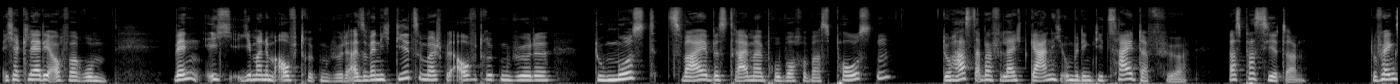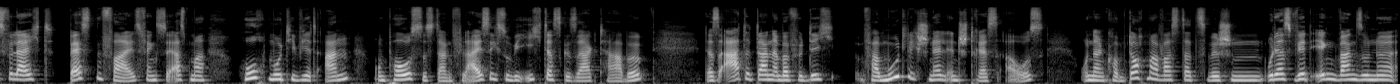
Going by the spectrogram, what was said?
Ich erkläre dir auch warum. Wenn ich jemandem aufdrücken würde, also wenn ich dir zum Beispiel aufdrücken würde, Du musst zwei bis dreimal pro Woche was posten. Du hast aber vielleicht gar nicht unbedingt die Zeit dafür. Was passiert dann? Du fängst vielleicht, bestenfalls, fängst du erstmal hochmotiviert an und postest dann fleißig, so wie ich das gesagt habe. Das artet dann aber für dich vermutlich schnell in Stress aus und dann kommt doch mal was dazwischen oder es wird irgendwann so eine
